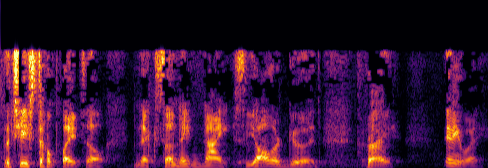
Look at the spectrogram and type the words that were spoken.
the Chiefs don't play till next Sunday night. So y'all are good, right? Anyway,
